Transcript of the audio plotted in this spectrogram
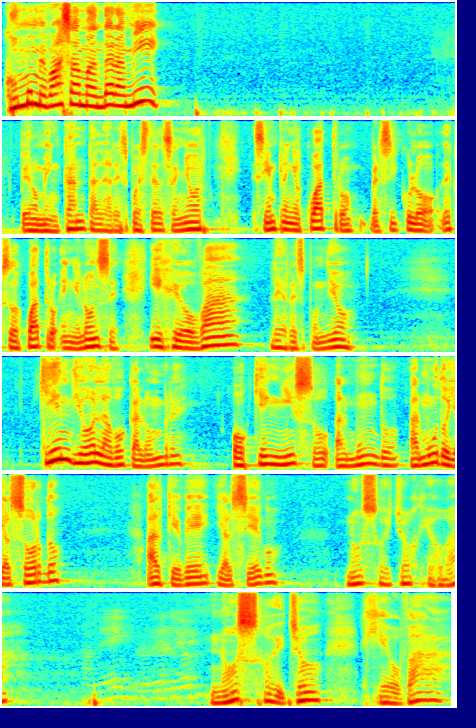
¿cómo me vas a mandar a mí? Pero me encanta la respuesta del Señor, siempre en el 4, versículo de Éxodo 4, en el 11. Y Jehová le respondió, ¿quién dio la boca al hombre? ¿O quién hizo al mundo, al mudo y al sordo, al que ve y al ciego? ¿No soy yo Jehová? ¿No soy yo Jehová?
